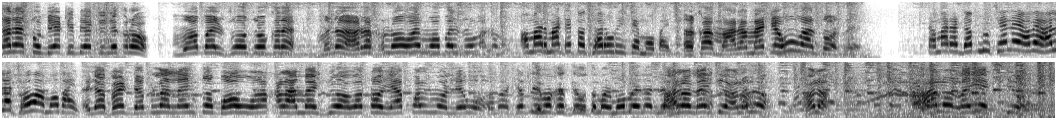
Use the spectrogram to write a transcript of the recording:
કરે તો બેઠી બેઠી નીકળો. મોબાઈલ જો જો કરે. મને હરખ ન હોય મોબાઈલ જોવાનો. અમારા માટે તો જરૂરી છે મોબાઈલ. કા મારા માટે શું વાંધો છે? તમારા ડબલું છે ને હવે હાલો જોવા મોબાઈલ. એટલે ભાઈ ડબલા લઈને તો બહુ ઓકળામાં ગયો. હવે તો એપલ નો લેવો. તમારે કેટલી વખત કેવું? તમારો મોબાઈલ હાલો લઈ ગયો હાલો. હાલો હાલો લઈ જ ગયો.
